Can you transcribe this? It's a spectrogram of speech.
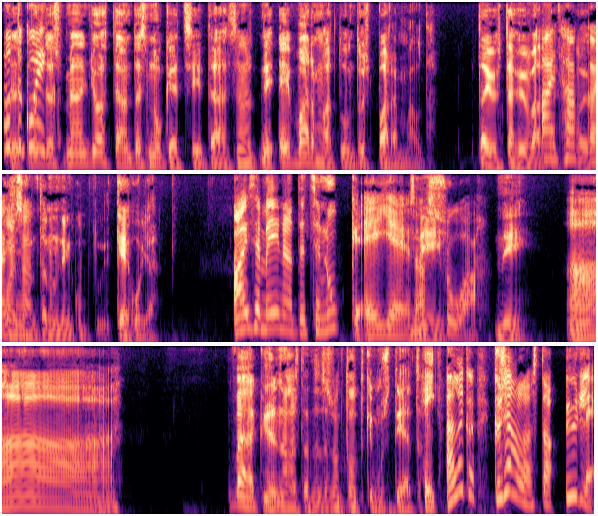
Mutta kun Mut ei... jos meidän johtaja antaisi nuket siitä, sanoo, niin ei varmaan tuntuisi paremmalta. Tai yhtä hyvältä, Ai, olisi antanut niin kuin kehuja. Ai sä meinaat, että se nukke ei jeesaa niin. sua. Niin. Aa. Vähän kyseenalaistan tuota sun tutkimustietoa. Hei, äläkö kyseenalaista Yle,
